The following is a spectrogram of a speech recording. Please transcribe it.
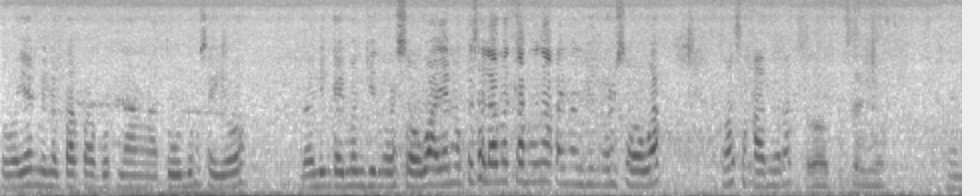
So, ayan, may nagpapabot ng ah, tulong sa iyo. Galing kay Ma'am Jean Orsowa. Ayan, magpasalamat ka muna kay Ma'am Jean Orsowa. Ito sa camera. Salamat sa inyo. Ayan.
